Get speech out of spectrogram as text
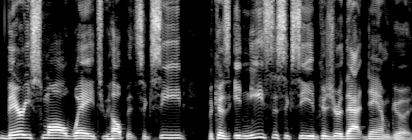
very small way to help it succeed because it needs to succeed because you're that damn good.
